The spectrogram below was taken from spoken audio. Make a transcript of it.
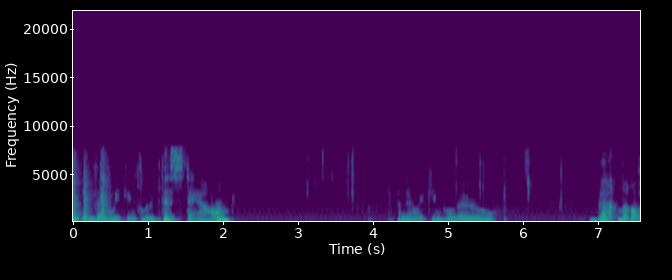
And then we can glue this down. And then we can glue that little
